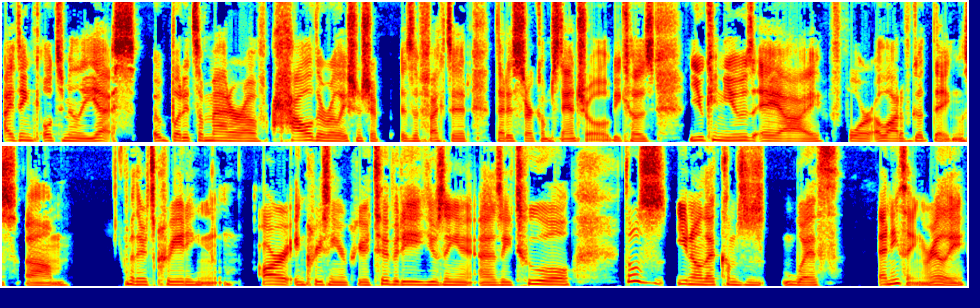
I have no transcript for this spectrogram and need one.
I think ultimately yes, but it's a matter of how the relationship is affected that is circumstantial because you can use AI for a lot of good things. Um, whether it's creating art, increasing your creativity, using it as a tool, those, you know, that comes with anything really.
